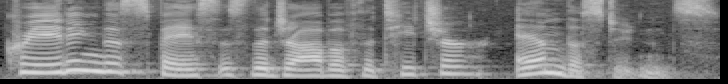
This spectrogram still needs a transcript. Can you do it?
Creating this space is the job of the teacher and the students.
